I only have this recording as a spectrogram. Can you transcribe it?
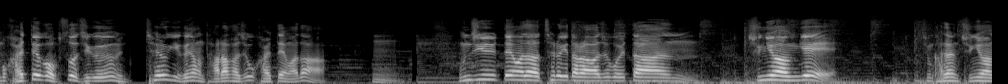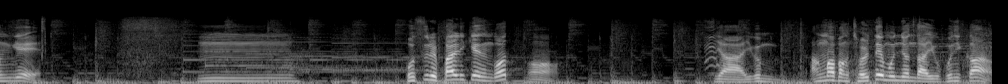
뭐 갈 데가 없어 지금 체력이 그냥 달아가지고 갈 때마다 음. 움직일 때마다 체력이 달아가지고 일단 중요한 게 지금 가장 중요한 게 음... 보스를 빨리 깨는 것? 어. 야, 이건 악마방 절대 못 연다. 이거 보니까.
